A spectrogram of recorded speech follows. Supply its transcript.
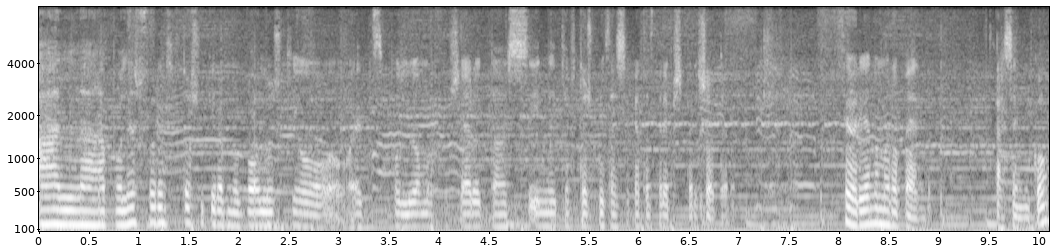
αλλά πολλές φορές αυτός ο κυραυνοβόλος και ο έτσι πολύ όμορφος έρωτας είναι και αυτός που θα σε καταστρέψει περισσότερο. Θεωρία νούμερο 5. Αρσενικό,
